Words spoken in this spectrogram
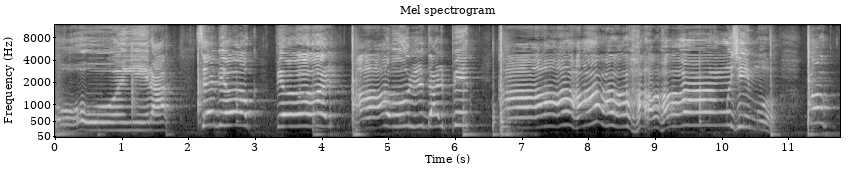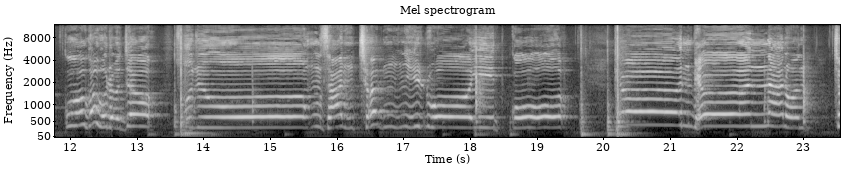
오이라 새벽별 가을 달빛 강심우 걸어져 수중산 천리로 있고 변변 나는 저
